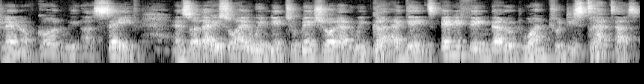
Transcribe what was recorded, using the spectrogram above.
plan of God, we are safe. And so that is why we need to make sure that we guard against anything that would want to distract us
